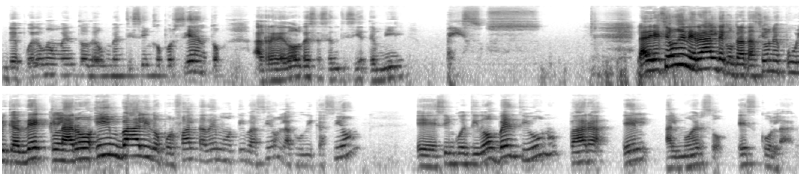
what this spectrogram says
después de un aumento de un 25%, alrededor de 67 mil pesos. La Dirección General de Contrataciones Públicas declaró inválido por falta de motivación la adjudicación 5221 eh, para el almuerzo escolar.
